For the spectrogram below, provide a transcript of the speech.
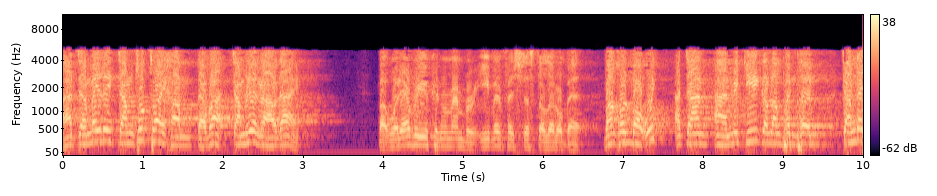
อาจจะไม่ได้จำทุกถ้อยคำแต่ว่าจำเรื่องราวได้ But whatever you can remember, even if it's just a little bit, บางคนบอกอุ๊ยอาจารย์อ่านเมื่อกี้กำลังเพลินๆจำได้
